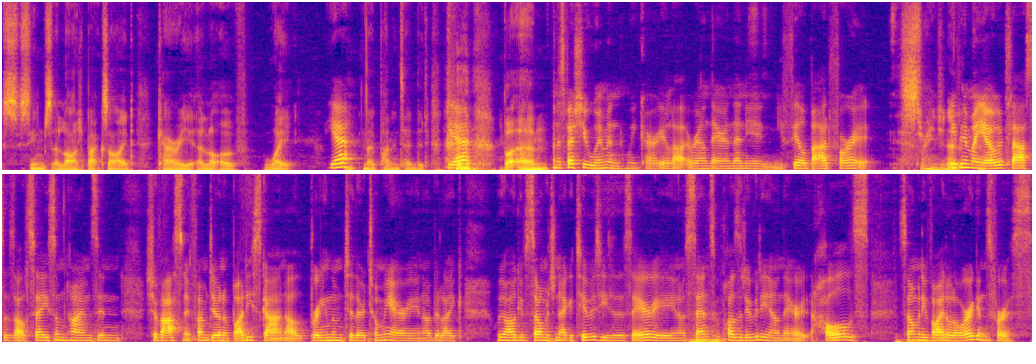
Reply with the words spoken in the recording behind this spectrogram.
seems a large backside carry a lot of weight. Yeah, No pun intended. yeah, But um, and especially women, we carry a lot around there, and then you you feel bad for it. it's strange, isn't it? Even in my yoga classes, I'll say sometimes in Shavasana, if I'm doing a body scan, I'll bring them to their tummy area and I'll be like, we all give so much negativity to this area, you know, send some positivity down there. It holds so many vital organs for us.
